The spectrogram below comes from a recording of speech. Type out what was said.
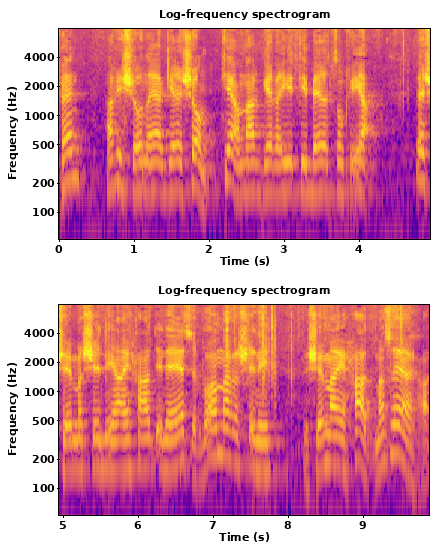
כן? הראשון היה גרשום, כי אמר גר הייתי בארץ נוכיה. ושם השני האחד אליעזר, לא אמר השני, ושם האחד, מה זה האחד?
